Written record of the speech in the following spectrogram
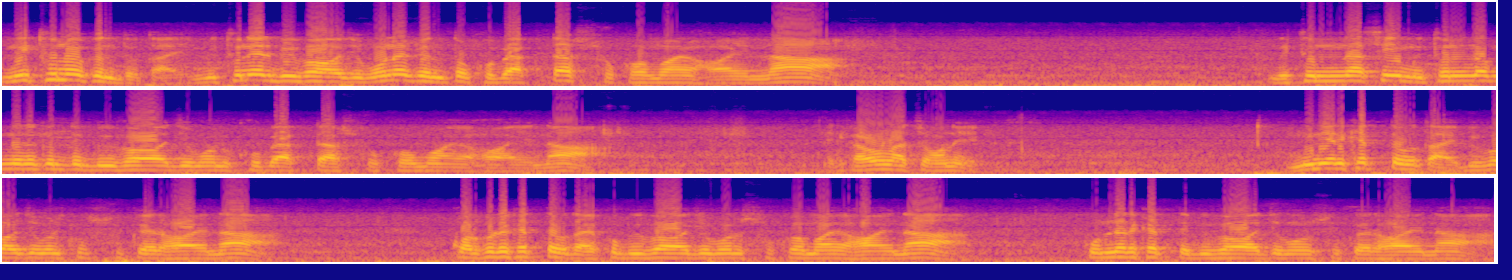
মিথুনও কিন্তু তাই। মিথুনের বিবাহ জীবনে কিন্তু খুব একটা সুখময় হয় না। মিথুন রাশি মিথুন লগ্নের কিন্তু বিবাহ জীবন খুব একটা সুখময় হয় না। এর কারণ আছে অনেক। মিনের ক্ষেত্রেও তাই, বিবাহ জীবন খুব সুখের হয় না। কর্কটের ক্ষেত্রেও তাই, খুব বিবাহ জীবন সুখময় হয় না। কন্যার ক্ষেত্রে বিবাহ জীবন সুখের হয় না।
